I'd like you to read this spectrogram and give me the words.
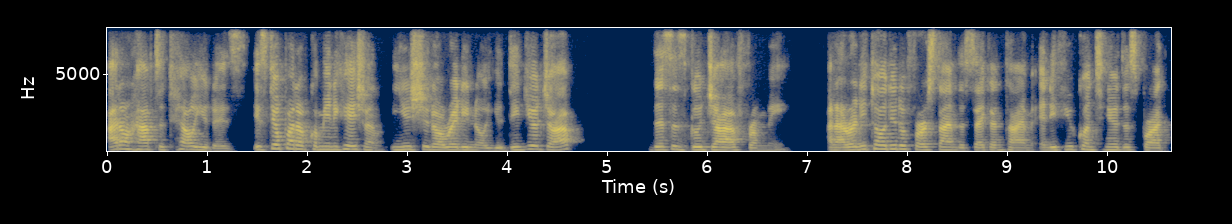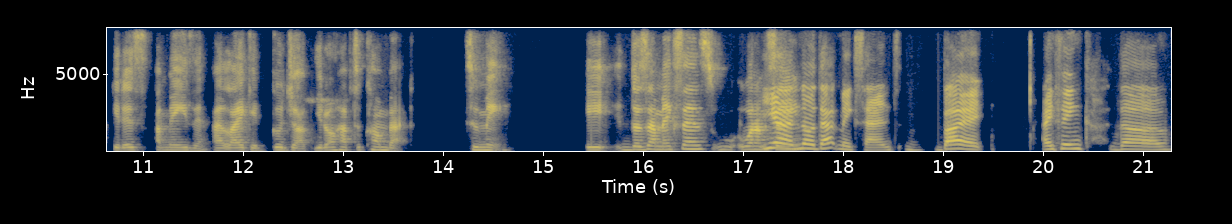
I don't have to tell you this, it's still part of communication. You should already know you did your job. This is good job from me and I already told you the first time, the second time. And if you continue this part, it is amazing. I like it. Good job. You don't have to come back to me. It, does that make sense? What I'm yeah, saying? Yeah, no, that makes sense. But I think the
